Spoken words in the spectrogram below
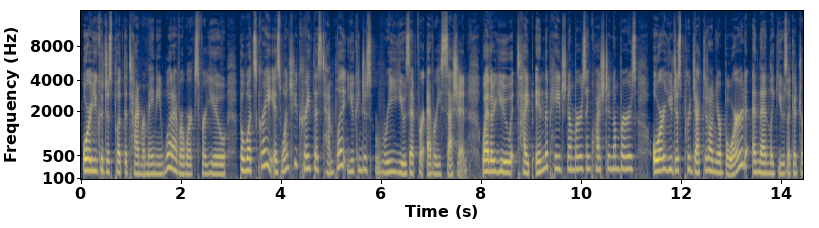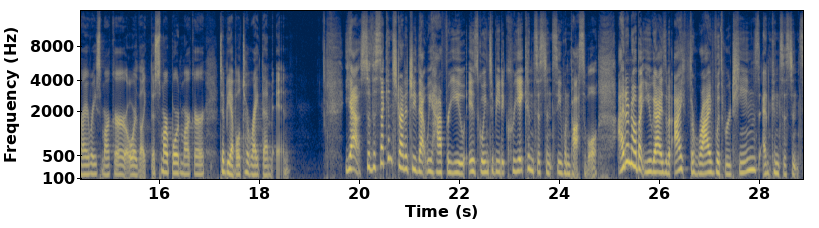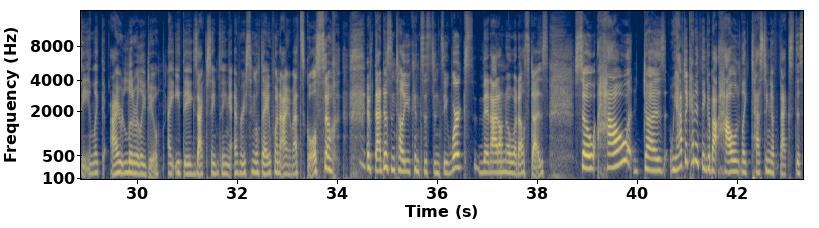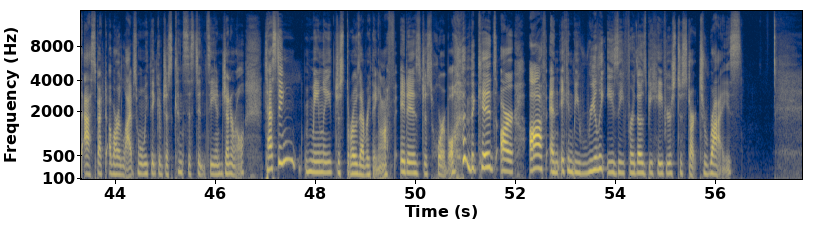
Or you could just put the time remaining, whatever works for you. But what's great is once you create this template, you can just reuse it for every session. Whether you type in the page numbers and question numbers, or you just project it on your board and then like use like a dry erase marker or like the smartboard marker to be able to write them in. Yeah. So the second strategy that we have for you is going to be to create consistency when possible. I don't know about you guys, but I thrive with routines and consistency. Like I literally do. I eat the exact same thing every single day when I am at school. So if that doesn't tell you consistency works, then I don't know what else does. So how does we have to kind of think about how like testing affects this aspect of our lives when we think of just consistency in general. Testing mainly just throws everything off it is just horrible. the kids are off, and it can be really easy for those behaviors to start to rise.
